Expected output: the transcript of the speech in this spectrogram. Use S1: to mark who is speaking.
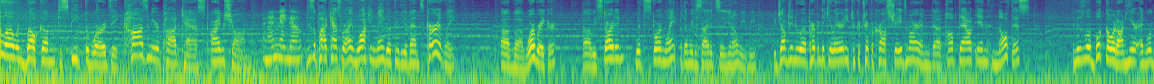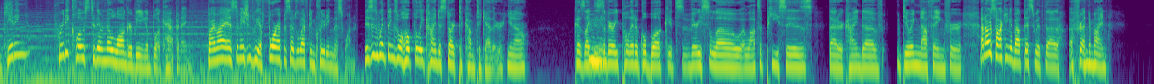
S1: Hello and welcome to Speak the Words, a Cosmere podcast. I'm Sean.
S2: And I'm Mango.
S1: This is a podcast where I am walking Mango through the events currently of uh, Warbreaker. Uh, we started with Stormlight, but then we decided to, you know, we, we, we jumped into a perpendicularity, took a trip across Shadesmar, and uh, pulped out in Nalthis. And there's a little book going on here, and we're getting pretty close to there no longer being a book happening. By my estimations, we have four episodes left, including this one. This is when things will hopefully kind of start to come together, you know? Because, like, this is a very political book. It's very slow, lots of pieces that are kind of doing nothing for. And I was talking about this with uh, a friend of mine.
